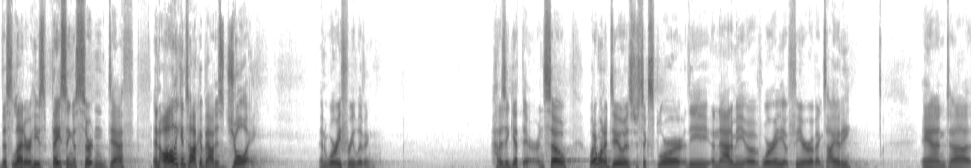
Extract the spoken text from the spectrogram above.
this letter. He's facing a certain death, and all he can talk about is joy and worry free living. How does he get there? And so, what I want to do is just explore the anatomy of worry, of fear, of anxiety, and uh,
